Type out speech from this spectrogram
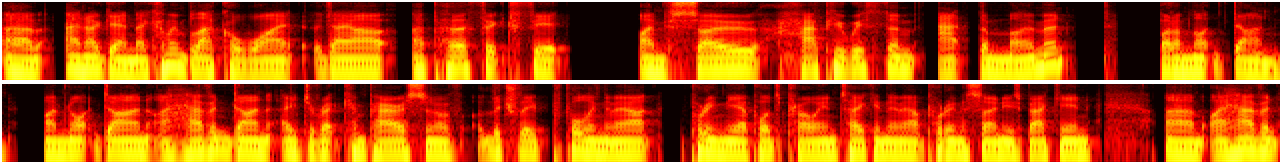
Um, and again, they come in black or white. They are a perfect fit. I'm so happy with them at the moment, but I'm not done. I'm not done. I haven't done a direct comparison of literally pulling them out, putting the AirPods Pro in, taking them out, putting the Sony's back in. Um, I haven't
